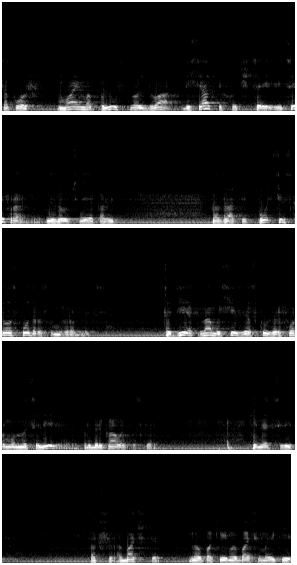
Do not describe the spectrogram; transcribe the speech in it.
також маємо плюс 0,2, хоч це і цифра незручна, як кажуть, казати, по сільськогосподарському виробництву. Тоді як нам усі в зв'язку з реформою на селі е, предрікали, так сказати, кінець світу. Так що, а бачите, навпаки, ми бачимо, які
